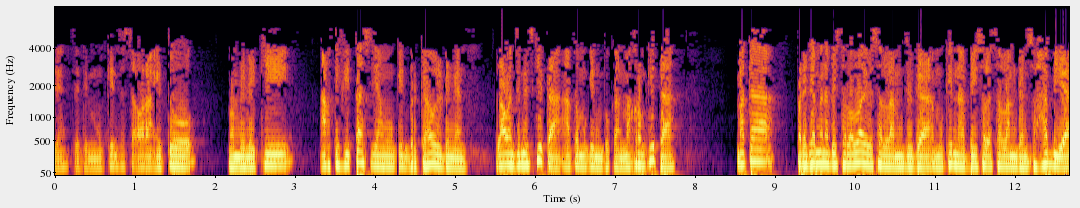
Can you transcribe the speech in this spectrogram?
ya, jadi mungkin seseorang itu memiliki aktivitas yang mungkin bergaul dengan lawan jenis kita atau mungkin bukan makrom kita, maka pada zaman Nabi Shallallahu Alaihi Wasallam juga mungkin Nabi Shallallahu Alaihi Wasallam dan sahabia,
